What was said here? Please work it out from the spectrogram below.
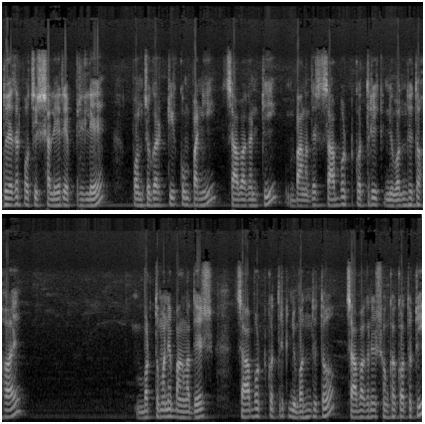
দুই হাজার পঁচিশ সালের এপ্রিলে পঞ্চগড় টি কোম্পানি চা বাগানটি বাংলাদেশ চা বোর্ড কর্তৃক নিবন্ধিত হয়। বর্তমানে বাংলাদেশ চা বোর্ড কর্তৃক নিবন্ধিত চা বাগানের সংখ্যা কতটি?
